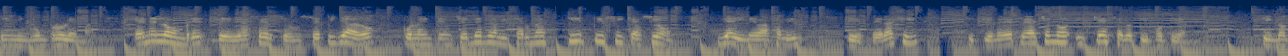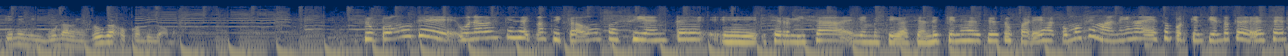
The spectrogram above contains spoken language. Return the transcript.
sin ningún problema. En el hombre debe hacerse un cepillado con la intención de realizar una tipificación y ahí me va a salir de ser así, si tiene DPH o no y qué serotipo tiene, si no tiene ninguna verruga o condiloma. Supongo que una vez que es diagnosticado un paciente, eh, se realiza la investigación de quiénes han sido sus parejas. ¿Cómo se maneja eso? Porque entiendo que debe ser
